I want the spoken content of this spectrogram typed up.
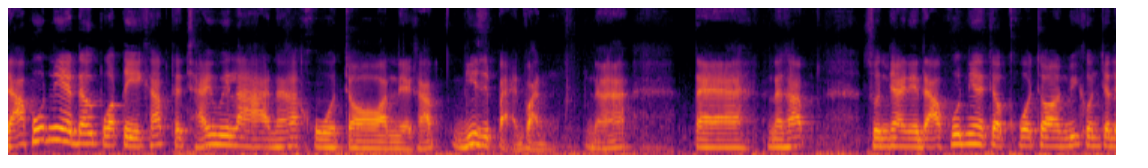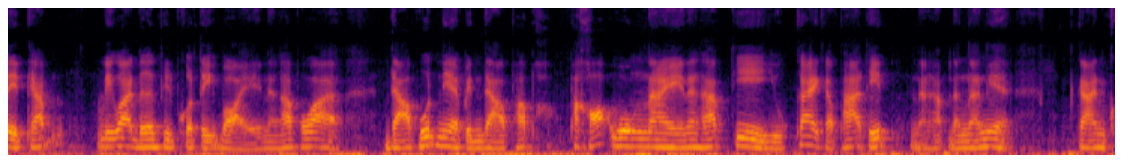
ดาวพุธเนี่ยโดยปกติครับจะใช้เวลานะครับโคจรเนี่ยครับ 28 วันนะฮะ แต่นะครับส่วนใหญ่ในยดาวพุธเนี่ยจะโคจรวิกลจริตครับเรียกว่าเดินผิดปกติบ่อยนะครับ เพราะว่าดาวพุธเนี่ยเป็นดาวพระพระเคราะห์วงในนะครับ ที่อยู่ใกล้กับพระอาทิตย์นะครับ ดังนั้นเนี่ยการโค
